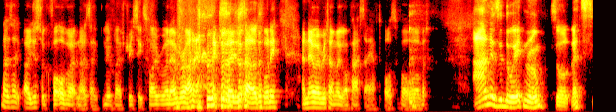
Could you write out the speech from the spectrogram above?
And I was like, I just took a photo of it, and I was like, "Live Life 365" or whatever on it, because I just thought it was funny. And now every time I go past, I have to post a photo of it. Anne is in the waiting room, so let's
